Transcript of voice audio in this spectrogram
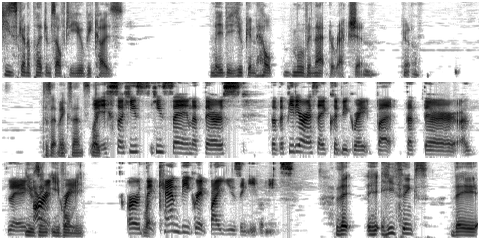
he's gonna pledge himself to you because maybe you can help move in that direction. You know, does that make sense? Like, so he's he's saying that there's that the PDRSA could be great, but that they're uh, they using aren't evil great, meat. Or they can be great by using evil means. They he thinks they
